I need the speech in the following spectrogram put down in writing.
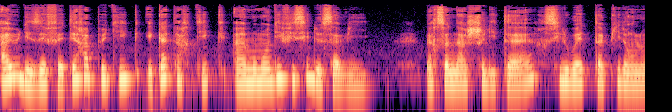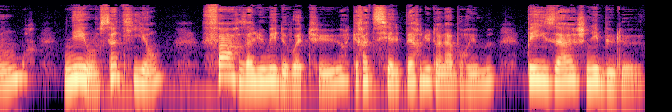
a eu des effets thérapeutiques et cathartiques à un moment difficile de sa vie. Personnages solitaires, silhouettes tapis dans l'ombre, néons scintillants, phares allumés de voitures, gratte-ciel perdu dans la brume, paysages nébuleux.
